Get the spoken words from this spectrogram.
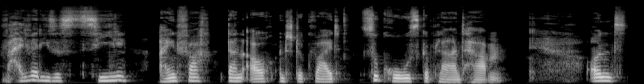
weil wir dieses Ziel einfach dann auch ein Stück weit zu groß geplant haben. Und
